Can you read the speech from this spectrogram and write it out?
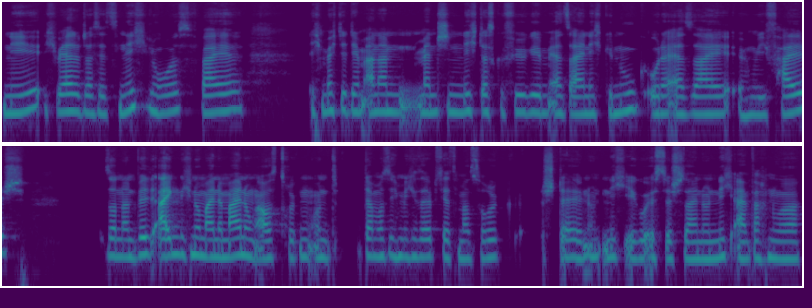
nee, ich werde das jetzt nicht los, weil ich möchte dem anderen Menschen nicht das Gefühl geben, er sei nicht genug oder er sei irgendwie falsch, sondern will eigentlich nur meine Meinung ausdrücken. Und da muss ich mich selbst jetzt mal zurückstellen und nicht egoistisch sein und nicht einfach nur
